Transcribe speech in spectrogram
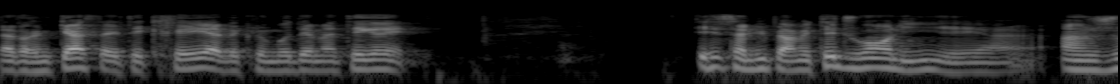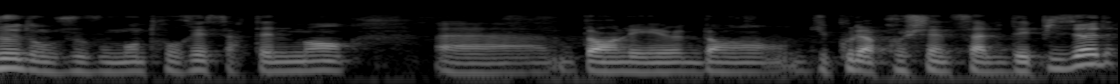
La Dreamcast a été créée avec le modem intégré. Et ça lui permettait de jouer en ligne. Et euh, un jeu dont je vous montrerai certainement euh, dans, dans du coup la prochaine salle d'épisode,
